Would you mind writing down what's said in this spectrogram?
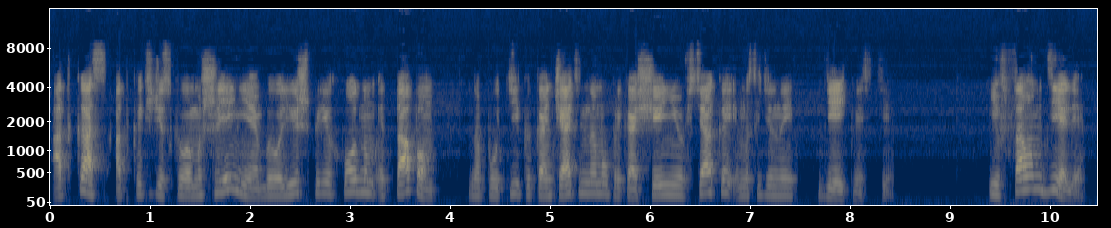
Отказ от критического мышления был лишь переходным этапом на пути к окончательному прекращению всякой мыслительной деятельности. И в самом деле –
